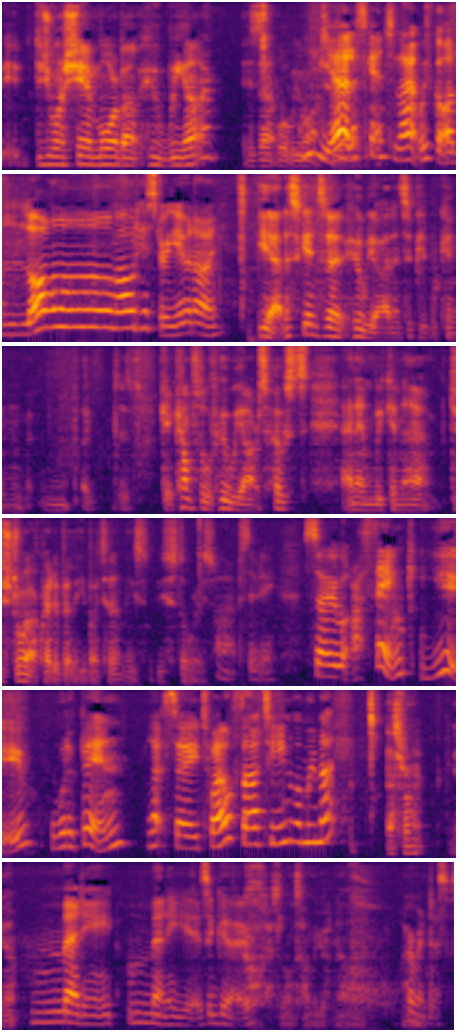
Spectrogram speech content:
did you want to share more about who we are? Is that what we want? to, yeah, let's get into that. We've got a long old history, you and I. Yeah, let's get into who we are then, so people can uh, get comfortable with who we are as hosts, and then we can uh, destroy our credibility by telling these these stories. Oh, absolutely. So I think you would have been, let's say, 12, 13 when we met. That's right. Yeah. Many, many years ago. God, that's a long time ago now. Horrendous.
